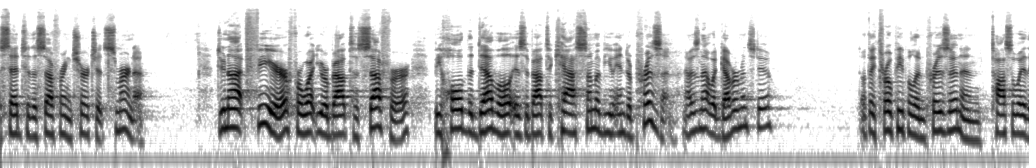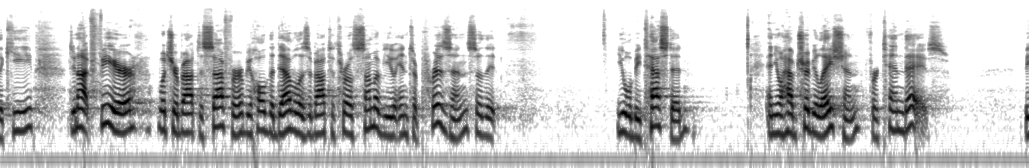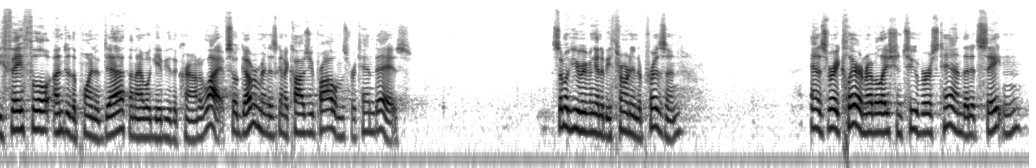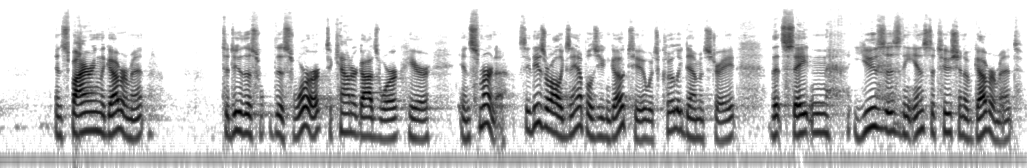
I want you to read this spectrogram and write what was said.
said to the suffering church at Smyrna, Do not fear for what you are about to suffer. Behold, the devil is about to cast some of you into prison. Now, isn't that what governments do? Don't they throw people in prison and toss away the key? Do not fear what you're about to suffer. Behold, the devil is about to throw some of you into prison so that you will be tested and you'll have tribulation for 10 days. Be faithful unto the point of death, and I will give you the crown of life. So, government is going to cause you problems for 10 days. Some of you are even going to be thrown into prison. And it's very clear in Revelation 2, verse 10, that it's Satan inspiring the government to do this, this work, to counter God's work here in Smyrna. See, these are all examples you can go to which clearly demonstrate that Satan uses the institution of government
